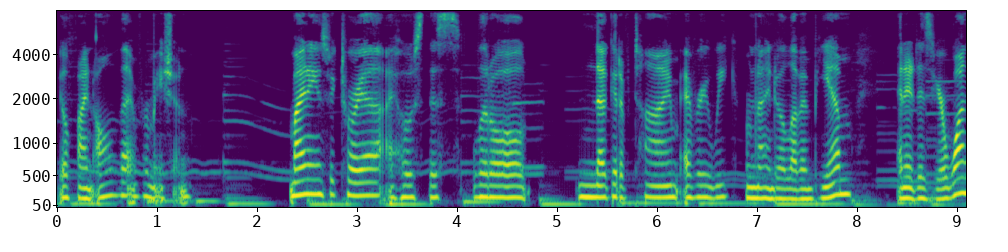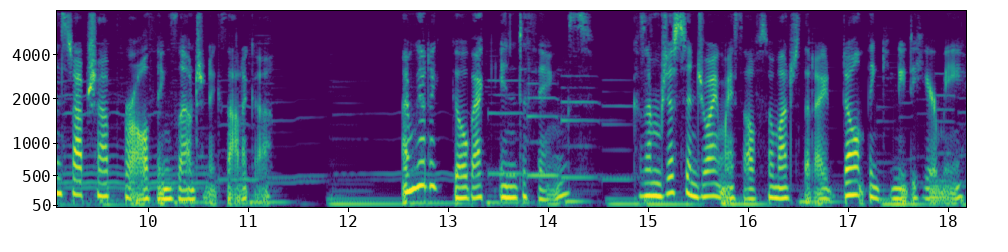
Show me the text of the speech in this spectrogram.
you'll find all of that information. My name is Victoria. I host this little nugget of time every week from 9 to 11 p.m., and it is your one stop shop for all things lounge and exotica. I'm going to go back into things because I'm just enjoying myself so much that I don't think you need to hear me.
